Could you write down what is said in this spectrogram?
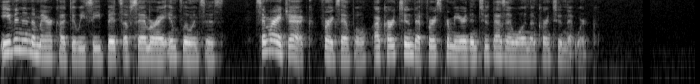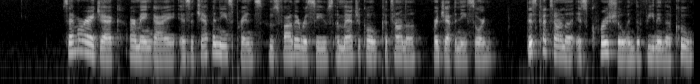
Even in America do we see bits of samurai influences. Samurai Jack, for example, a cartoon that first premiered in 2001 on Cartoon Network. Samurai Jack, our main guy, is a Japanese prince whose father receives a magical katana, or Japanese sword. This katana is crucial in defeating Aku,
